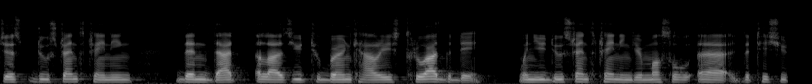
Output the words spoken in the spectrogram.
just do strength training, then that allows you to burn calories throughout the day. When you do strength training, your muscle, uh, the tissue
